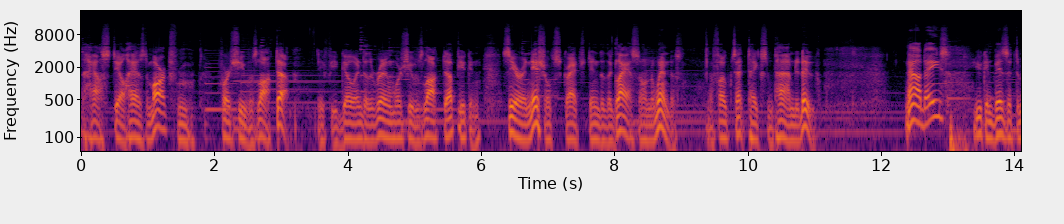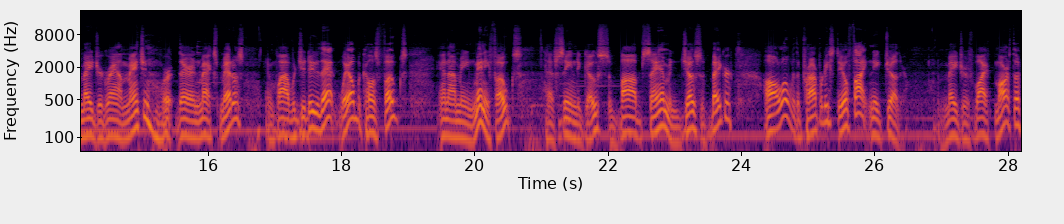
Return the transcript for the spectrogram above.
The house still has the marks from where she was locked up. If you go into the room where she was locked up, you can see her initials scratched into the glass on the windows. Now, folks, that takes some time to do. Nowadays, you can visit the Major Graham Mansion there in Max Meadows. And why would you do that? Well, because folks, and I mean many folks, have seen the ghosts of Bob, Sam, and Joseph Baker all over the property still fighting each other. The Major's wife, Martha,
